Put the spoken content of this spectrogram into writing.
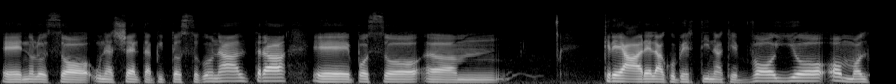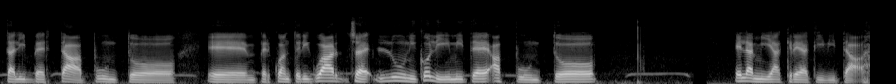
eh, non lo so, una scelta piuttosto che un'altra, e posso... Um, creare la copertina che voglio, ho molta libertà appunto eh, per quanto riguarda, cioè l'unico limite appunto e la mia creatività.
